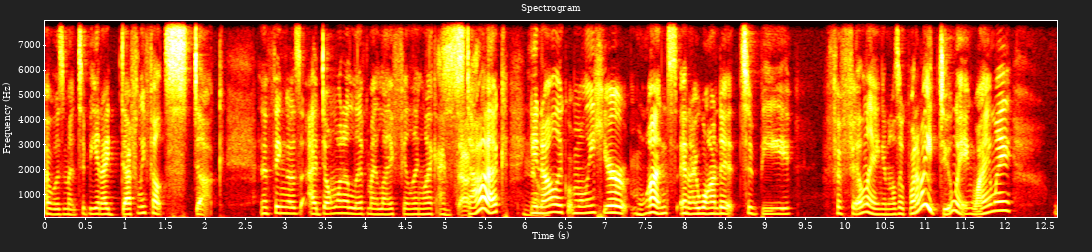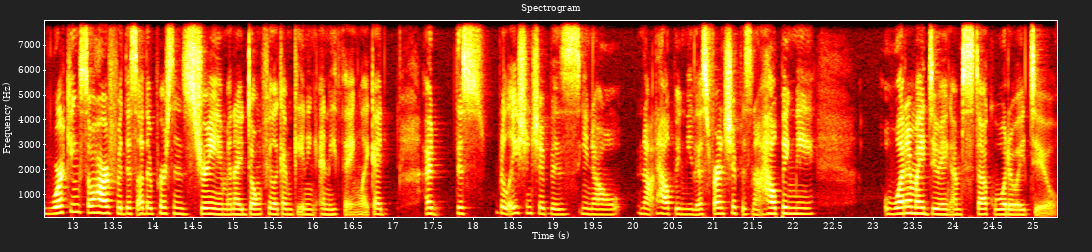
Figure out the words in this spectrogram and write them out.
I was meant to be. And I definitely felt stuck. And the thing was, I don't want to live my life feeling like I'm Stuck. stuck. You know, like I'm only here once and I want it to be fulfilling. And I was like, what am I doing? Why am I working so hard for this other person's dream and I don't feel like I'm gaining anything. Like I I this relationship is, you know, not helping me. This friendship is not helping me. What am I doing? I'm stuck. What do I do?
